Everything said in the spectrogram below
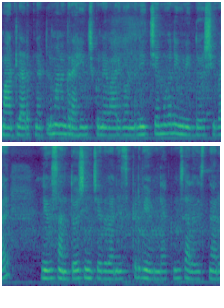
మాట్లాడుతున్నట్లు మనం గ్రహించుకునే వారిగా ఉండి నిత్యముగా నీవు నిర్దోషివై నీవు సంతోషించేది అనేసి ఇక్కడ దేవుని సెలవిస్తున్నారు.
